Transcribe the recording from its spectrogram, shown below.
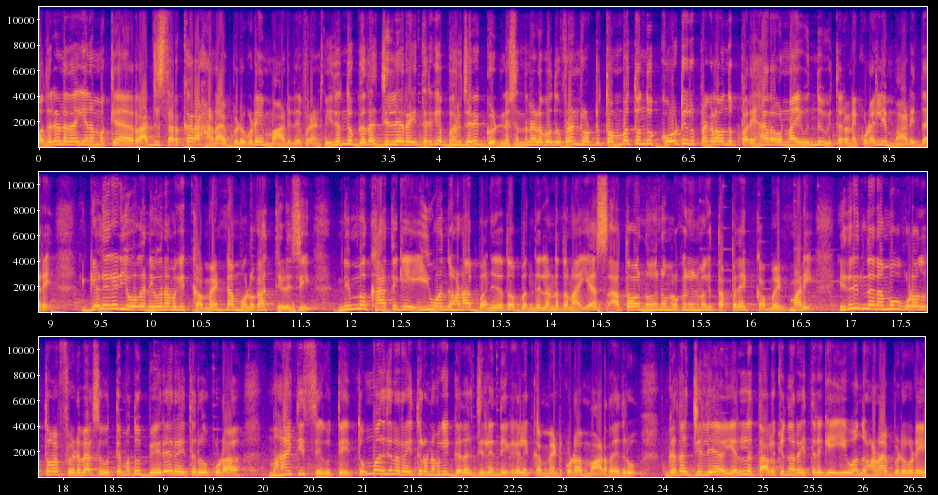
ಮೊದಲನೇದಾಗಿ ನಮ್ಮ ರಾಜ್ಯ ಸರ್ಕಾರ ಹಣ ಬಿಡುಗಡೆ ಮಾಡಿದೆ ಫ್ರೆಂಡ್ಸ್ ಇದೊಂದು ಗದಗ ಜಿಲ್ಲೆ ರೈತರಿಗೆ ಭರ್ಜರಿ ಗುಡ್ ನ್ಯೂಸ್ ಅಂತ ಹೇಳ್ಬೋದು ಫ್ರೆಂಡ್ಸ್ ಒಟ್ಟು ತೊಂಬತ್ತೊಂದು ಕೋಟಿ ರೂಪಾಯಿಗಳ ಒಂದು ಪರಿಹಾರವನ್ನ ಈ ಒಂದು ವಿತರಣೆ ಕೂಡ ಇಲ್ಲಿ ಮಾಡಿದ್ದಾರೆ. ಗೆಳೆಯರೇ, ಇವಾಗ ನೀವು ನಮಗೆ ಕಮೆಂಟ್ನ ಮೂಲಕ ತಿಳಿಸಿ. ನಿಮ್ಮ ಖಾತೆಗೆ ಈ ಒಂದು ಹಣ ಬಂದಿದೆ ಅಥವಾ ಬಂದಿಲ್ಲ ಅನ್ನೋದನ್ನ ಎಸ್ ಅಥವಾ ನೋ ಮೂಲಕ ನಿಮಗೆ ತಪ್ಪದೇ ಕಮೆಂಟ್ ಮಾಡಿ. ಇದರಿಂದ ನಮಗೂ ಕೂಡ ಒಂದು ಉತ್ತಮ ಫೀಡ್ಬ್ಯಾಕ್ ಸಿಗುತ್ತೆ ಮತ್ತು ಬೇರೆ ರೈತರು ಕೂಡ ಮಾಹಿತಿ ಸಿಗುತ್ತೆ. ತುಂಬ ಜನ ರೈತರು ನಮಗೆ ಗದಗ ಜಿಲ್ಲೆಯಿಂದ ಈಗಾಗಲೇ ಕಮೆಂಟ್ ಕೂಡ ಮಾಡ್ತಾ ಇದ್ರು. ಗದಗ ಜಿಲ್ಲೆಯ ಎಲ್ಲ ತಾಲೂಕಿನ ರೈತರಿಗೆ ಈ ಒಂದು ಹಣ ಬಿಡುಗಡೆ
